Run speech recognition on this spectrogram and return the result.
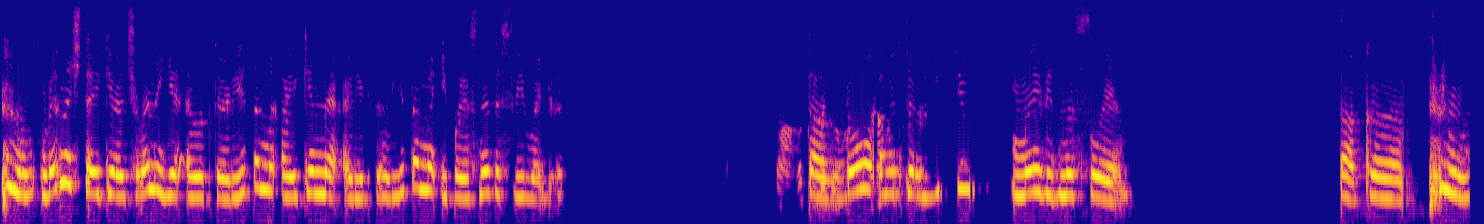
Визначте, які речовини є електролітами, а які не електролітами, і пояснити свій вибір. Так, Так, до електролітів ми віднесли так, е,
